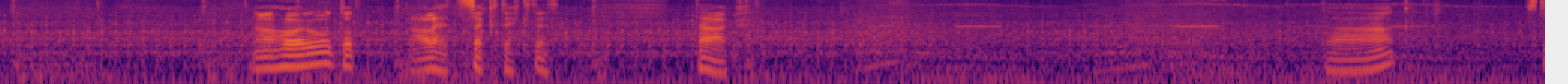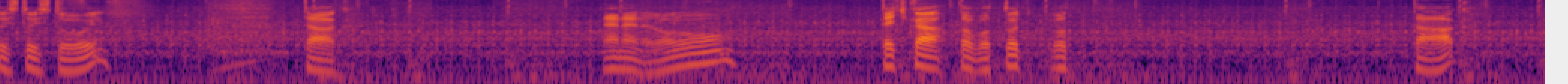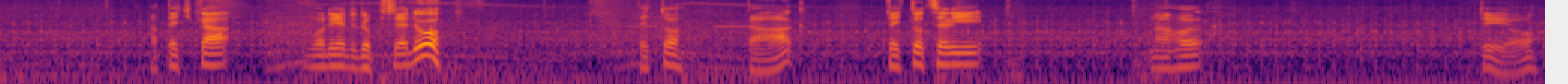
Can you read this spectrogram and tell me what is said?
Nahoru, to... Ale cek, tak, tak. Tak. Tak. Stoj, stoj, stoj. Tak. Ne, ne, ne, dolů. Teďka to odtoč... Od... Tak. A teďka odjet dopředu. Teď to... Tak. Teď to celý... Nahor... Ty jo.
